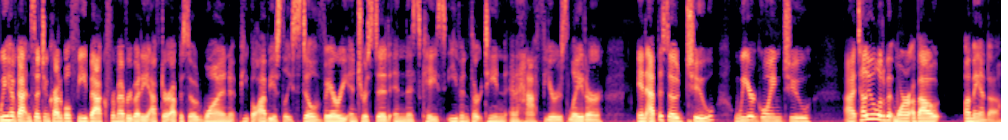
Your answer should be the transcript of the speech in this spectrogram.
We have gotten such incredible feedback from everybody after episode one. People obviously still very interested in this case, even 13 and a half years later. In episode two, we are going to uh, tell you a little bit more about Amanda,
